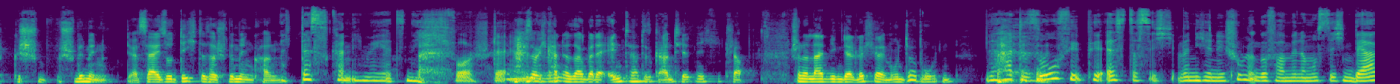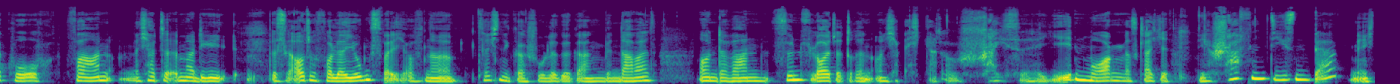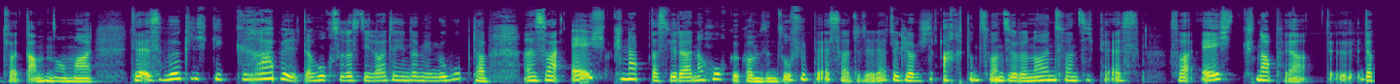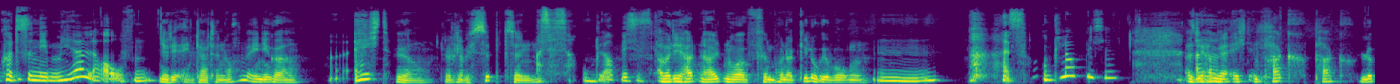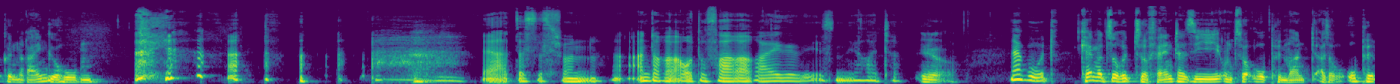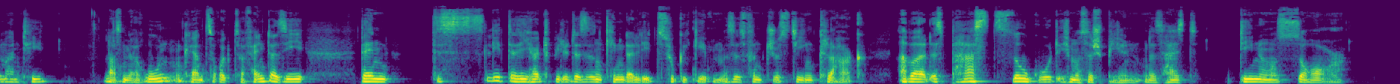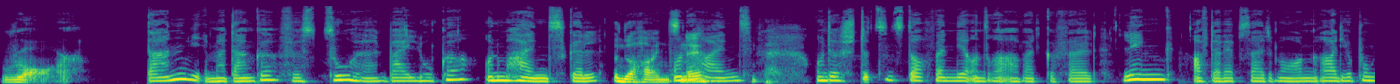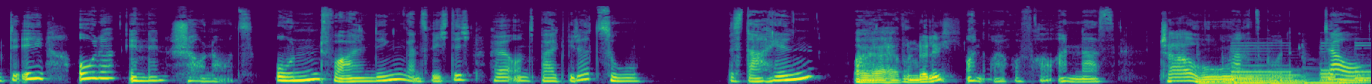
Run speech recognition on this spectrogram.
schwimmen. Der sei so dicht, dass er schwimmen kann. Das kann ich mir jetzt nicht vorstellen. Also ich kann ja sagen, bei der Ente hat es garantiert nicht geklappt. Schon allein wegen der Löcher im Unterboden. Der hatte so viel PS, dass ich, wenn ich in die Schule gefahren bin, dann musste ich einen Berg hochfahren. Ich hatte immer die, das Auto voller Jungs, weil ich auf eine Technikerschule gegangen bin damals. Und da waren fünf Leute drin und ich habe echt gedacht, oh Scheiße, jeden Morgen das gleiche. Wir schaffen diesen Berg nicht, verdammt nochmal. Der ist wirklich gegrabbelt da hoch, so dass die Leute hinter mir gehupt haben. Also es war echt knapp, dass wir da noch hochgekommen sind. So viel PS hatte der. Der hatte, glaube ich, 28 oder 29 PS. Es war echt knapp, ja. Da, da konntest du nebenher laufen. Ja, die Ente hatte noch weniger. Echt? Ja, die hat, glaube ich, 17. Das ist ja unglaublich. Aber die hatten halt nur 500 Kilo gewogen. Mhm. Das ist unglaublich. Also die Aber haben ja echt in Pack, Packlücken reingehoben. ja, das ist schon eine andere Autofahrerei gewesen wie heute. Ja. Na gut. Kehren wir zurück zur Fantasy und zur Opelmantie, also Opelmantie lassen wir ruhen und kehren zurück zur Fantasy. Denn das Lied, das ich heute spiele, das ist ein Kinderlied zugegeben. Es ist von Justine Clark. Aber das passt so gut, ich muss es spielen. Und das heißt Dinosaur Roar. Dann, wie immer, danke fürs Zuhören bei Luca und Heinz, gell? Und der Heinz, und ne? Heinz. Unterstützt uns doch, wenn dir unsere Arbeit gefällt. Link auf der Webseite morgenradio.de oder in den Show Notes. Und vor allen Dingen, ganz wichtig, hör uns bald wieder zu. Bis dahin. Euer Herr Wunderlich. Und eure Frau Anders. Ciao. Macht's gut. Ciao.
